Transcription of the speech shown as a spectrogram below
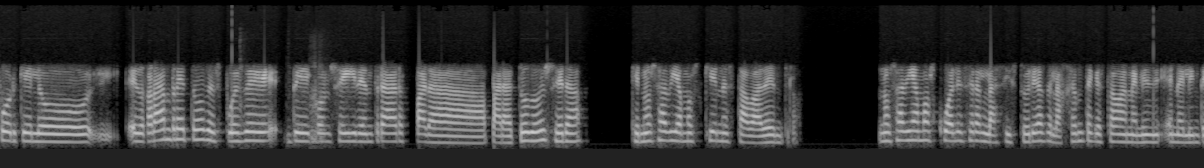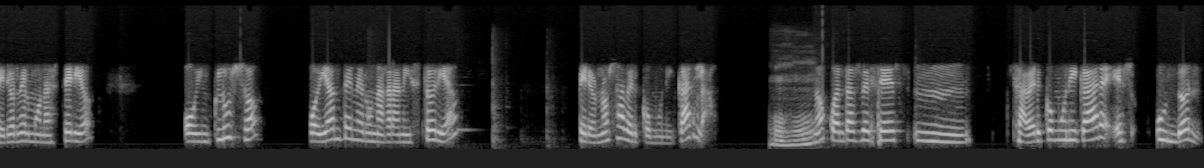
porque lo, el gran reto después de, conseguir entrar para, para todos era que no sabíamos quién estaba dentro. No sabíamos cuáles eran las historias de la gente que estaba en el, en el interior del monasterio o incluso podían tener una gran historia, pero no saber comunicarla. ¿no? ¿Cuántas veces mm, saber comunicar es un don?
